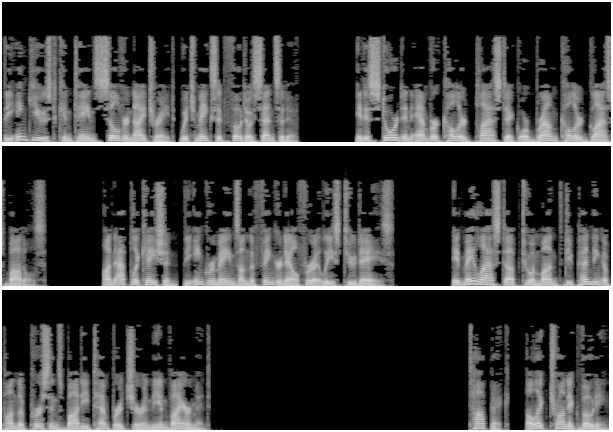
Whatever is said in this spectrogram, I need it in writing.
The ink used contains silver nitrate, which makes it photosensitive. It is stored in amber-colored plastic or brown-colored glass bottles. On application, the ink remains on the fingernail for at least two days. It may last up to a month depending upon the person's body temperature and the environment. Electronic voting.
